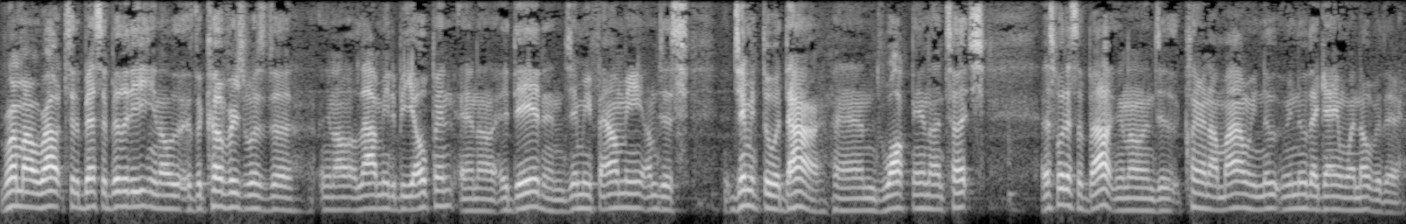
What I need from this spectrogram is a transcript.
run my route to the best ability. You know, the coverage was the, you know, allow me to be open, and uh, it did. And Jimmy found me. I'm just Jimmy threw a dime and walked in untouched. That's what it's about, you know, and just clearing our mind. We knew we knew that game wasn't over there.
